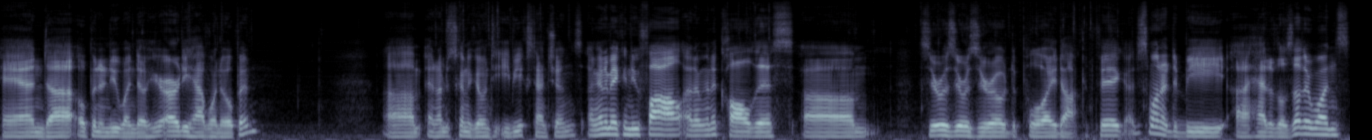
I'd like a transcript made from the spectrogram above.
and uh, open a new window here. I already have one open. Um, and I'm just going to go into EB extensions. I'm going to make a new file, and I'm going to call this um, 000 deploy.config. I just want it to be ahead of those other ones.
